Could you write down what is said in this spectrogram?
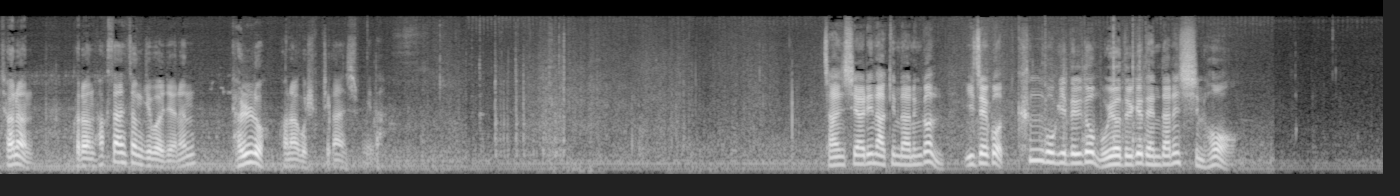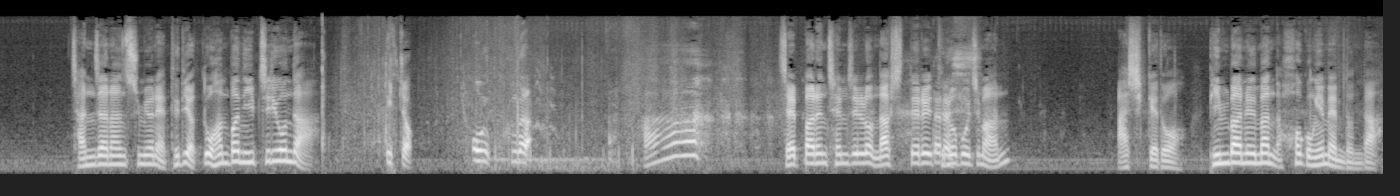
저는 그런 확산성 집어제는 별로 권하고 싶지가 않습니다. 잔씨알이 낚인다는 건 이제 곧 큰 고기들도 모여들게 된다는 신호. 잔잔한 수면에 드디어 또 한 번 입질이 온다. 이쪽. 오, 큰 거다. 아, 재빠른 챔질로 낚싯대를. 들어보지만 아쉽게도 빈바늘만 허공에 맴돈다.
